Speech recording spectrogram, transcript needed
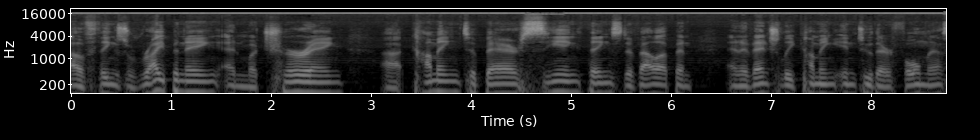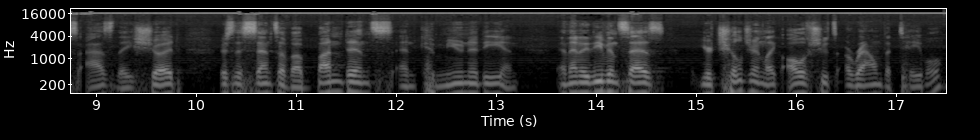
of things ripening and maturing, uh, coming to bear, seeing things develop, and, and eventually coming into their fullness as they should. There's this sense of abundance and community. And, and then it even says, Your children like olive shoots around the table,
